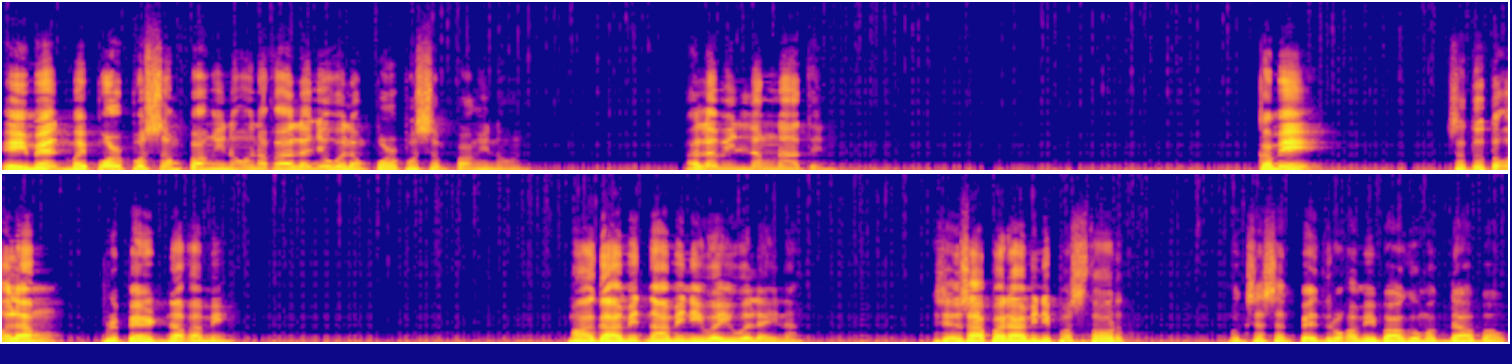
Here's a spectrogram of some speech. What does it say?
Amen? May purpose ang Panginoon. Akala nyo walang purpose ang Panginoon? Alamin lang natin. Kami, sa totoo lang, prepared na kami. Mga gamit namin, hiwa-hiwalay na. Kasi usapan namin ni Pastor, magsa San Pedro kami bago magdabaw.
